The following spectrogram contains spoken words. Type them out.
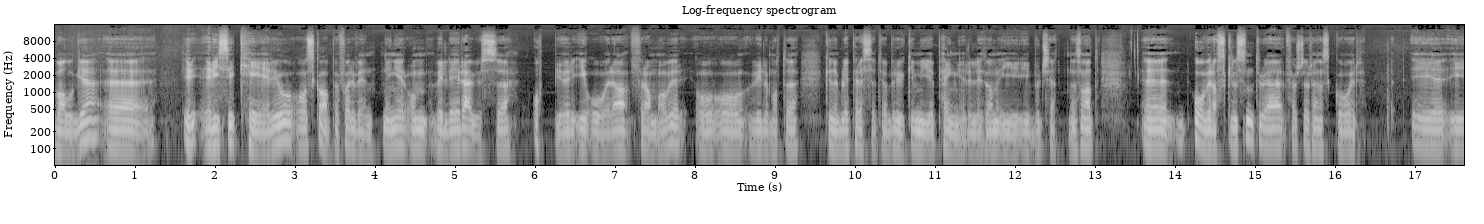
valget, eh, risikerer jo å skape forventninger om veldig rause oppgjør i åra framover, og, og, ville måtte kunne bli presset til å bruke mye penger liksom, i, i budsjettene. sånn at Eh, overraskelsen tror jeg først og fremst går i, i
